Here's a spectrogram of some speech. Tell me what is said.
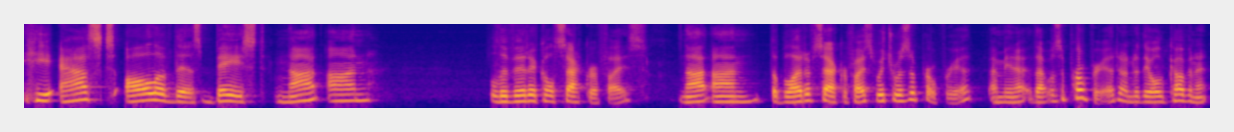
he asks all of this based not on Levitical sacrifice, not on the blood of sacrifice, which was appropriate. I mean, uh, that was appropriate under the Old Covenant.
